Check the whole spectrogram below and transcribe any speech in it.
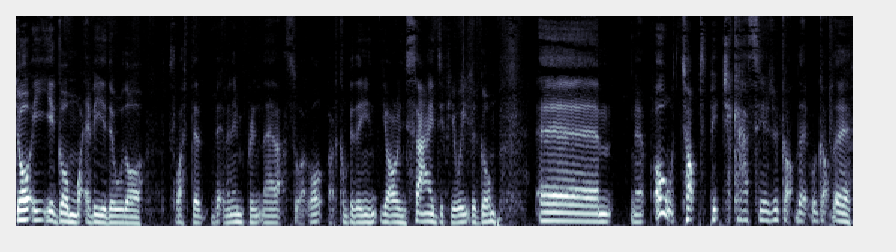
Don't eat your gum, whatever you do though. It's left a bit of an imprint there. That's that could be the, your insides if you eat the gum. Um. no. Oh, Topps picture card series. We've got the. We've got the.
